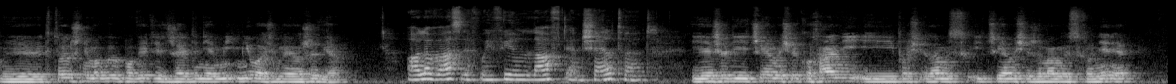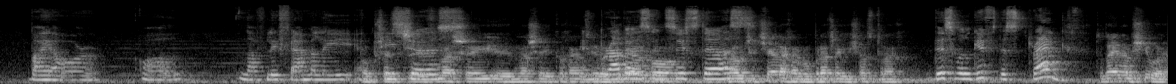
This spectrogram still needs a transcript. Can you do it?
Y, Kto już nie mógłby powiedzieć, że jedynie mi miłość mnie ożywia? All of us, if we feel loved and sheltered, Jeżeli czujemy się kochani i, posiadamy, i czujemy się, że mamy schronienie by our all lovely family and poprzez y, w teachers naszej, y, w naszej kochającej rodzinie brothers and albo sisters, nauczycielach, albo braciach i siostrach, this will give the strength to daje nam siłę,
